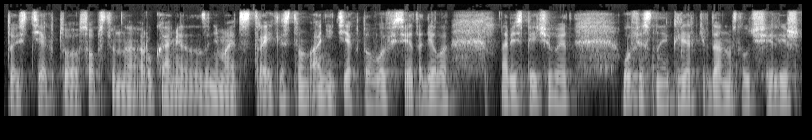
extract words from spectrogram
то есть те, кто, собственно, руками занимается строительством, а не те, кто в офисе это дело обеспечивает. Офисные клерки в данном случае лишь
